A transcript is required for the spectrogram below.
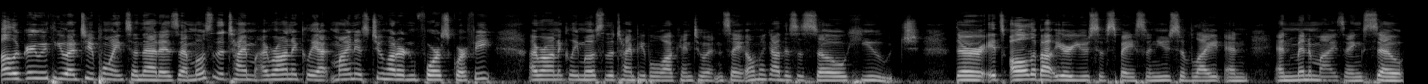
I'll agree with you on two points, and that is that most of the time, ironically, at mine is 204 square feet. Ironically, most of the time, people walk into it and say, "Oh my God, this is so huge." There, it's all about your use of space and use of light and and minimizing. So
